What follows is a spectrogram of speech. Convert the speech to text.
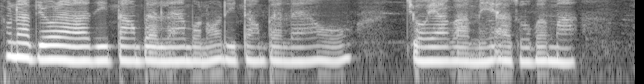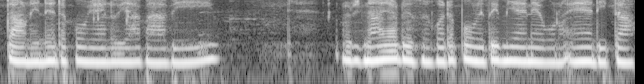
ခုနပြောတာဒီတောင်ပတ်လန်းပေါ့နော်ဒီတောင်ပတ်လန်းကိုကြော်ရပါမယ်အဲဆိုဘက်မှာတောင်နေနဲ့တပုံရိုက်လို့ရပါပြီဟိုဒီနားရောက်တယ်ဆိုရင်တော့တပုံလေးသိပ်မရိုက်နဲ့ပေါ့နော်အဲဒီတောင်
